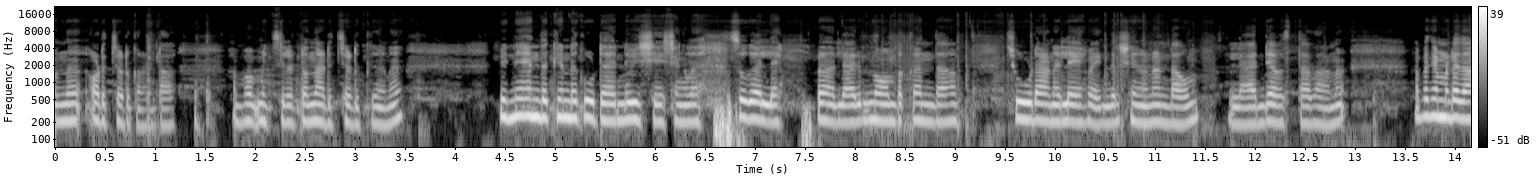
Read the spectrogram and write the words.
ഒന്ന് ഉടച്ചെടുക്കണം കേട്ടോ അപ്പോൾ മിക്സിയിലിട്ടൊന്ന് അടിച്ചെടുക്കുകയാണ് പിന്നെ എന്തൊക്കെയുണ്ട് കൂട്ടുകാരന്റെ വിശേഷങ്ങൾ? സുഖമല്ലേ? ഇപ്പം എല്ലാവരും നോമ്പൊക്കെ എന്താ? ചൂടാണല്ലേ? ഭയങ്കര ക്ഷീണം ഉണ്ടാവും. എല്ലാവരുടെ അവസ്ഥ അതാണ്. അപ്പം നമ്മുടെ ഇതാ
